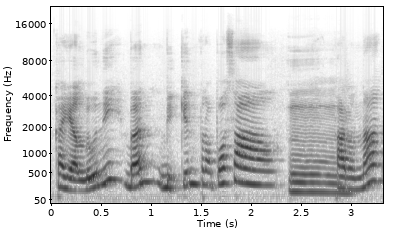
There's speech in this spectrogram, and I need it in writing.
kayak lu nih ban bikin proposal. Hmm. karena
